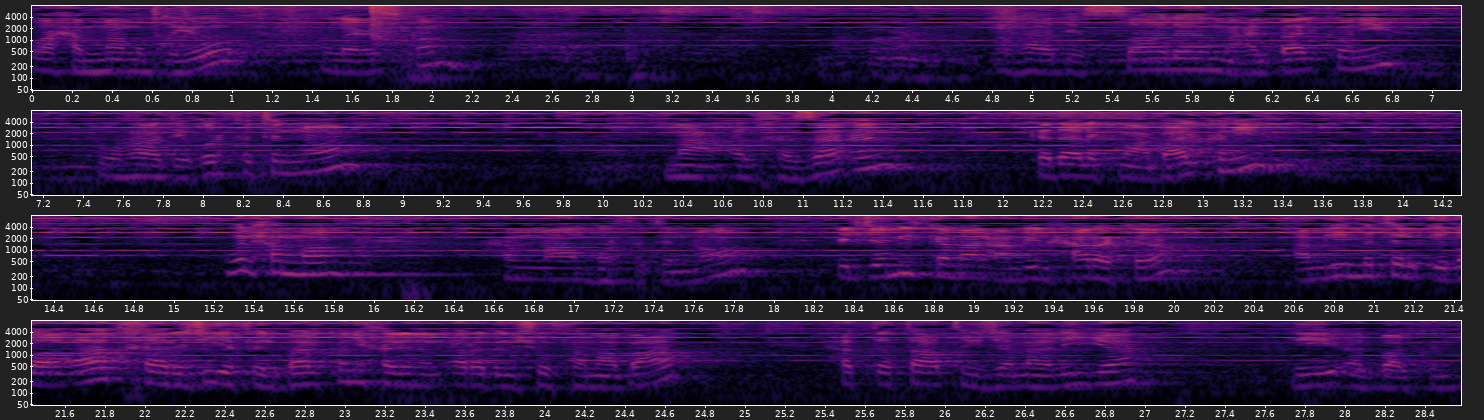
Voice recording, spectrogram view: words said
وحمام الضيوف الله يعزكم. وهذه الصالة مع ال balcony وهذه غرفة النوم مع الخزائن كذلك مع بالكوني والحمام. حمام غرفة النوم. الجميل كمان عاملين حركة عاملين مثل إضاءات خارجية في البالكوني خلينا نقرب نشوفها مع بعض حتى تعطي جمالية للبالكوني.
